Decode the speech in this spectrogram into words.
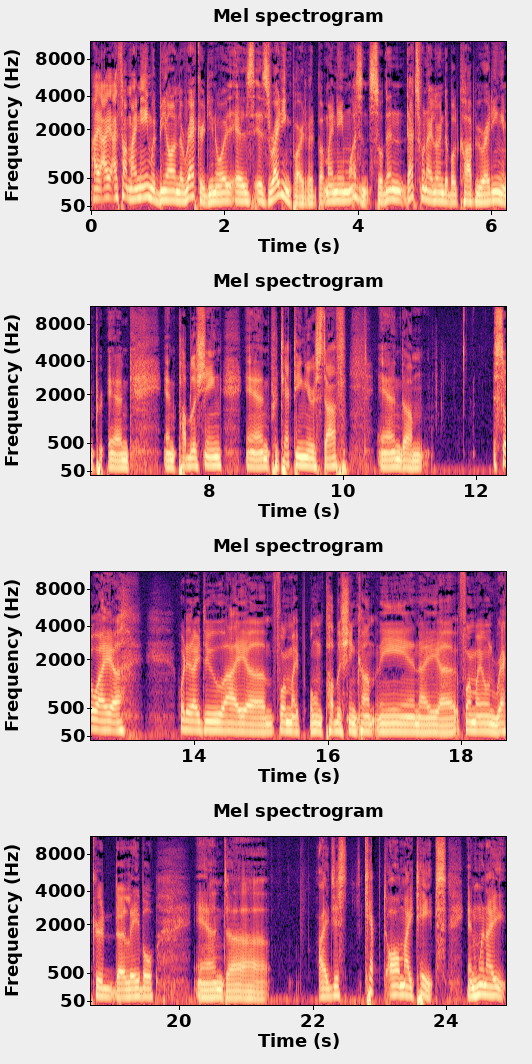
I, I, thought my name would be on the record, you know, as as writing part of it, but my name wasn't. So then that's when I learned about copywriting and and and publishing and protecting your stuff, and um, so I. Uh, what did I do? I um, formed my own publishing company and I uh, formed my own record uh, label, and uh, I just kept all my tapes. And when I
